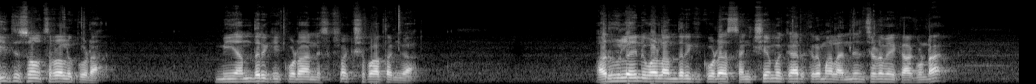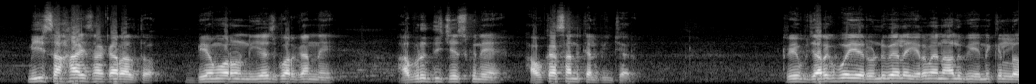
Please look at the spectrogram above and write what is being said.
ఐదు సంవత్సరాలు కూడా మీ అందరికీ కూడా నిష్పక్షపాతంగా అర్హులైన వాళ్ళందరికీ కూడా సంక్షేమ కార్యక్రమాలు అందించడమే కాకుండా మీ సహాయ సహకారాలతో భీమవరం నియోజకవర్గాన్ని అభివృద్ధి చేసుకునే అవకాశాన్ని కల్పించారు. రేపు జరగబోయే రెండు వేల ఇరవై నాలుగు ఎన్నికల్లో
